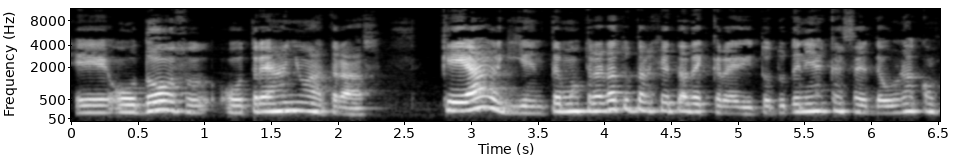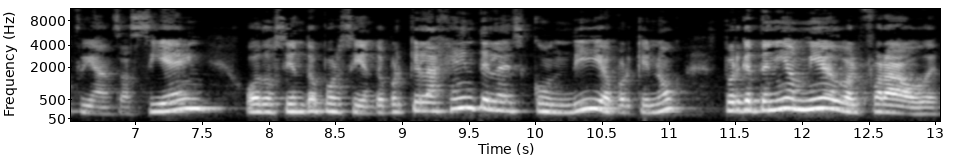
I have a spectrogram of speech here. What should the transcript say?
eh, o dos o, o, tres años atrás, que alguien te mostrara tu tarjeta de crédito, tú tenías que hacer de una confianza 100 o 200%, porque la gente la escondía, porque no, porque tenía miedo al fraude.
